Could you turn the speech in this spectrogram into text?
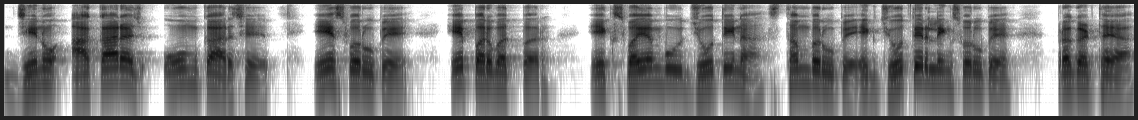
જેનો આકાર જ ઓમકાર છે, એ સ્વરૂપે, એ પર્વત પર એક સ્વયંભૂ જ્યોતિના સ્તંભ રૂપે, એક જ્યોતિર્લિંગ સ્વરૂપે પ્રગટ થયા,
